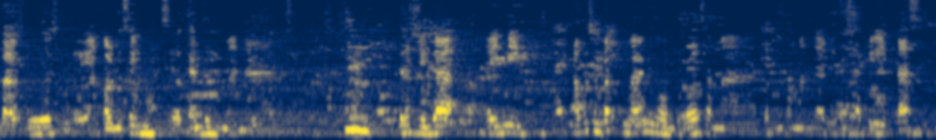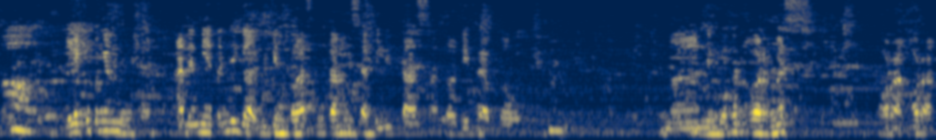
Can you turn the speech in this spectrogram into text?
bagus gitu. Yang kalau bisa menghasilkan tuh gimana. Hmm. Terus juga eh, ini aku sempat kemarin ngobrol sama teman-teman dari disabilitas. Jadi aku pengen ada niatan juga bikin kelas tentang disabilitas atau difabel. Menimbulkan awareness orang-orang,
